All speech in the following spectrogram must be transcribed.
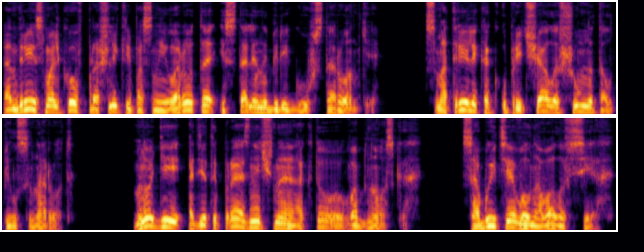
Андрей и Смольков прошли крепостные ворота и стали на берегу, в сторонке. Смотрели, как у причала шумно толпился народ. Многие одеты празднично, а кто в обносках. Событие волновало всех.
